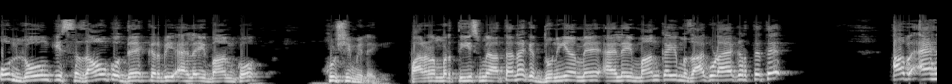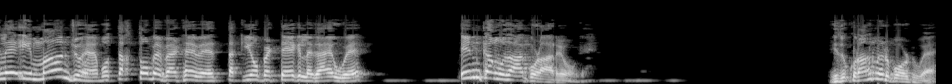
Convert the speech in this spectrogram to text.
ان لوگوں کی سزاؤں کو دیکھ کر بھی اہل ایمان کو خوشی ملے گی۔ پارا نمبر تیس میں آتا ہے نا کہ دنیا میں اہل ایمان کا یہ مذاق اڑایا کرتے تھے۔ اب اہل ایمان جو ہیں وہ تختوں پہ بیٹھے ہوئے، تکیوں پہ ٹیک لگائے ہوئے، ان کا مذاق اڑا رہے ہوں گے۔ یہ تو قرآن میں رپورٹ ہوا ہے۔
